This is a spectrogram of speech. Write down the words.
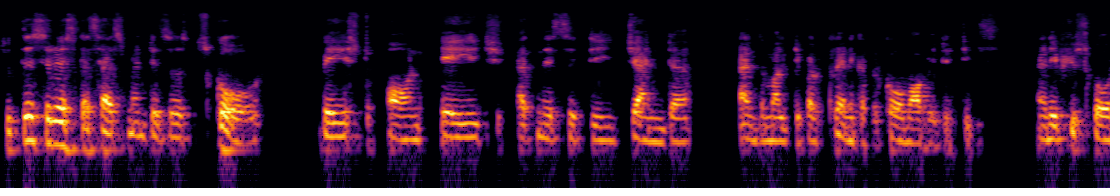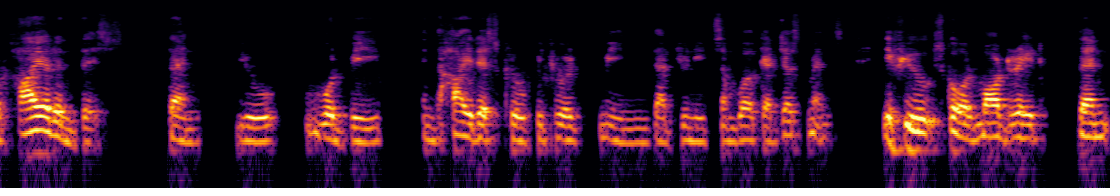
So this risk assessment is a score based on age, ethnicity, gender, and the multiple clinical comorbidities. And if you score higher in this, then you would be in the high risk group, which would mean that you need some work adjustments. If you score moderate, then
